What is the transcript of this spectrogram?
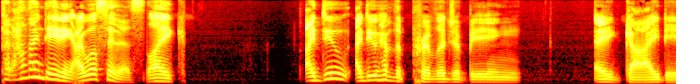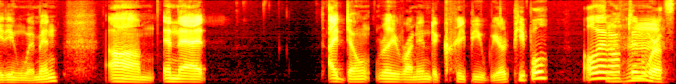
but online dating, I will say this: like, I do I do have the privilege of being a guy dating women, um, in that I don't really run into creepy weird people all that often. Where it's,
